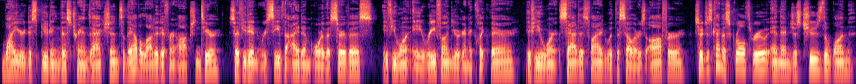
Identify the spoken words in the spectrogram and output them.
why you're disputing this transaction. So they have a lot of different options here. So if you didn't receive the item or the service, if you want a refund, you're going to click there. If you weren't satisfied with the seller's offer, so just kind of scroll through and then just choose the one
